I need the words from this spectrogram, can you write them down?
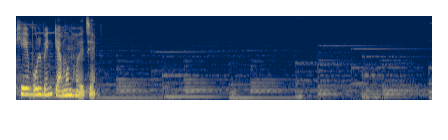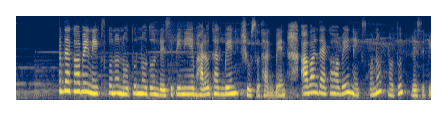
খেয়ে বলবেন কেমন হয়েছে। দেখা হবে। নেক্সট কোনো নতুন নতুন রেসিপি নিয়ে ভালো থাকবেন, সুস্থ থাকবেন। আবার দেখা হবে নেক্সট কোনো নতুন রেসিপি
